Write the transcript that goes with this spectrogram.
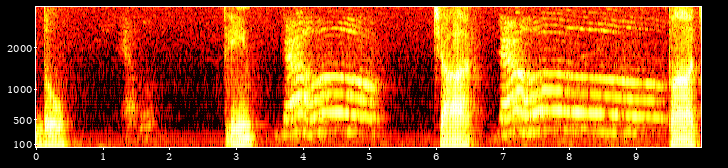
दो। तीन। चार। पाँच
